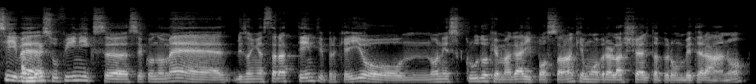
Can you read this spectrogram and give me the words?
Sì, beh, Andrea... su Phoenix secondo me bisogna stare attenti perché io non escludo che magari possano anche muovere la scelta per un veterano,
